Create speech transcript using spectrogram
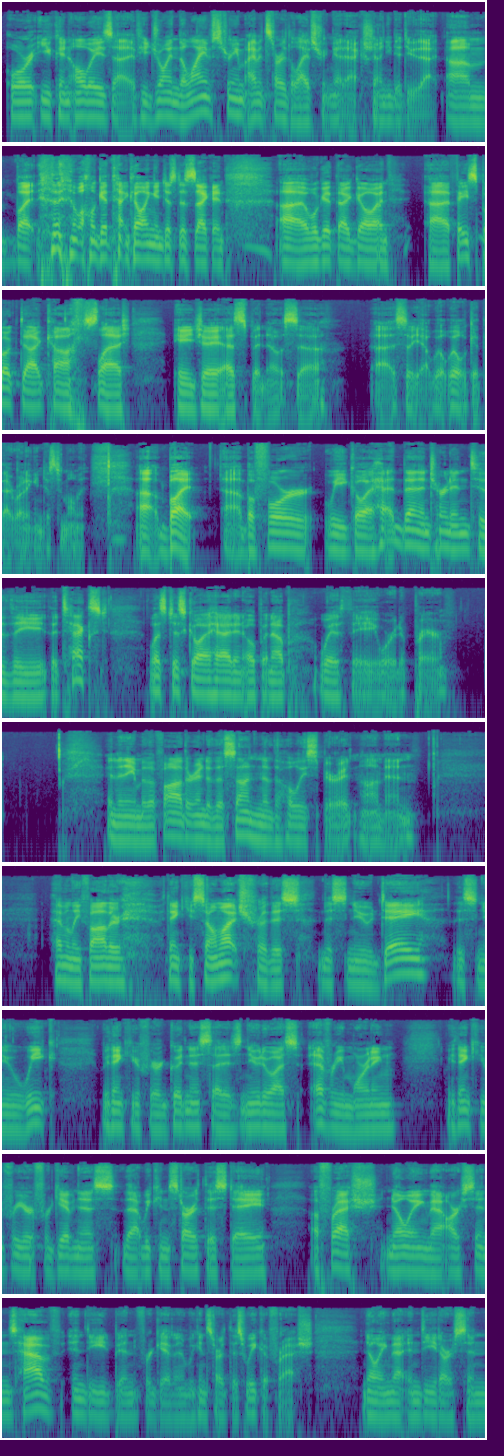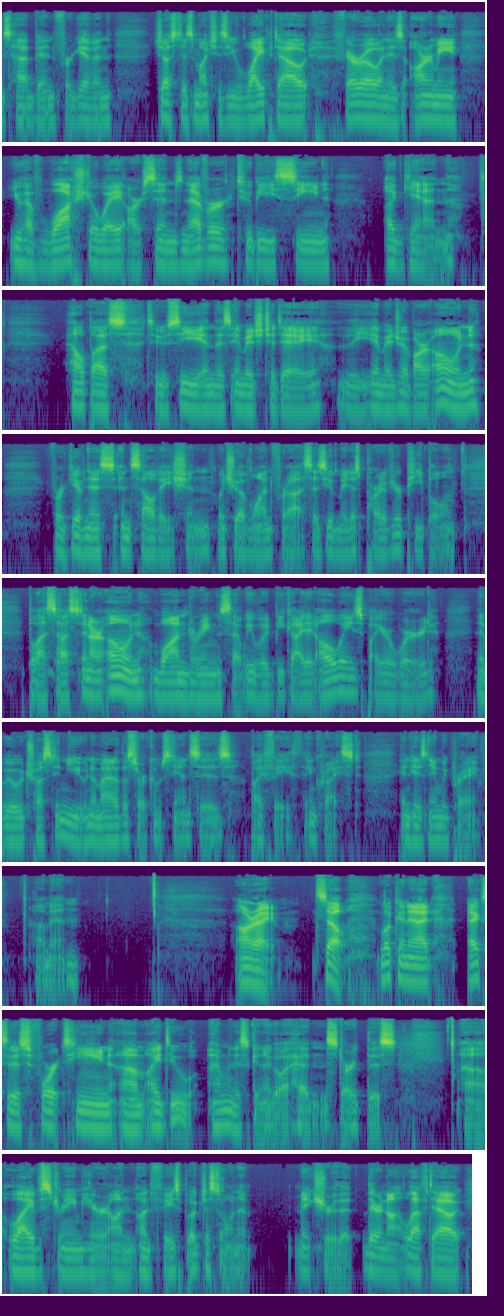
or you can always, uh, if you join the live stream, I haven't started the live stream yet. Actually, I need to do that. Um, but I'll get that going in just a second. Uh, we'll get that going. Uh, Facebook.com slash AJ Espinosa. Uh, so yeah, we'll we'll get that running in just a moment. Uh, but uh, before we go ahead then and turn into the the text, let's just go ahead and open up with a word of prayer. In the name of the Father and of the Son and of the Holy Spirit. Amen. Heavenly Father, thank you so much for this this new day, this new week. We thank you for your goodness that is new to us every morning. We thank you for your forgiveness that we can start this day afresh, knowing that our sins have indeed been forgiven. We can start this week afresh, knowing that indeed our sins have been forgiven. Just as much as you wiped out Pharaoh and his army, you have washed away our sins, never to be seen again. Help us to see in this image today the image of our own forgiveness and salvation, which you have won for us as you've made us part of your people. Bless us in our own wanderings, that we would be guided always by your word, that we would trust in you no matter the circumstances, by faith in Christ. In his name we pray. Amen. All right. So, looking at Exodus 14, um, I do, I'm just going to go ahead and start this uh, live stream here on on Facebook. Just want to make sure that they're not left out.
